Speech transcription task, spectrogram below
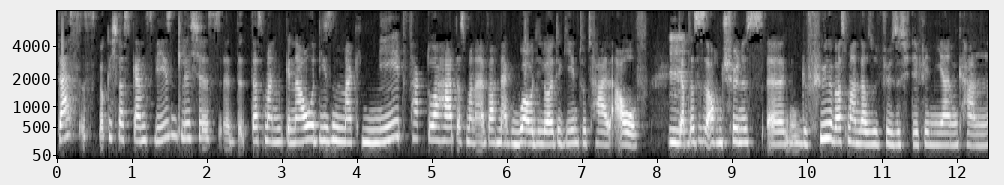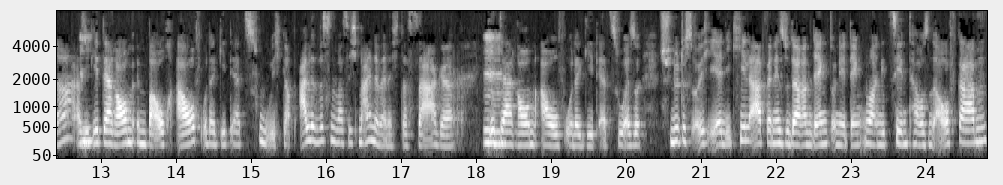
das ist wirklich was ganz Wesentliches, äh, dass man genau diesen Magnetfaktor hat, dass man einfach merkt, wow, die Leute gehen total auf. Ich glaube, mhm. das ist auch ein schönes äh, Gefühl, was man da so für sich definieren kann. Ne? Also mhm. geht der Raum im Bauch auf oder geht er zu? Ich glaube, alle wissen, was ich meine, wenn ich das sage. Geht mhm. der Raum auf oder geht er zu? Also schnürt es euch eher die Kehle ab, wenn ihr so daran denkt und ihr denkt nur an die 10.000 Aufgaben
